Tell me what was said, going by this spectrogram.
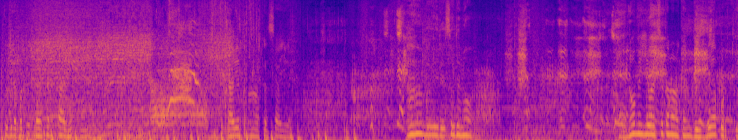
El otro que la puerta la ventana estaba abierta. Estaba abierta pero no alcanzaba a llegar. Ah, voy a ir al sótano. No me lleva al sótano, no tengo idea por qué.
